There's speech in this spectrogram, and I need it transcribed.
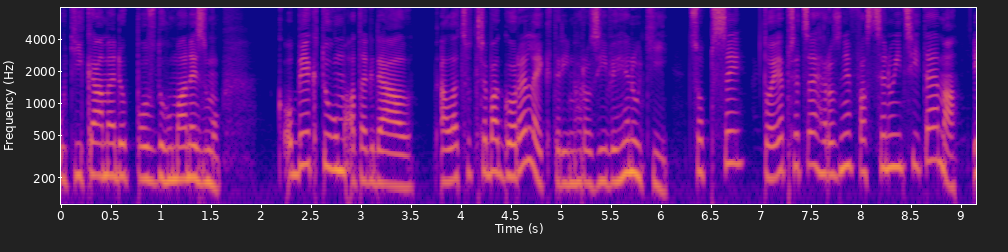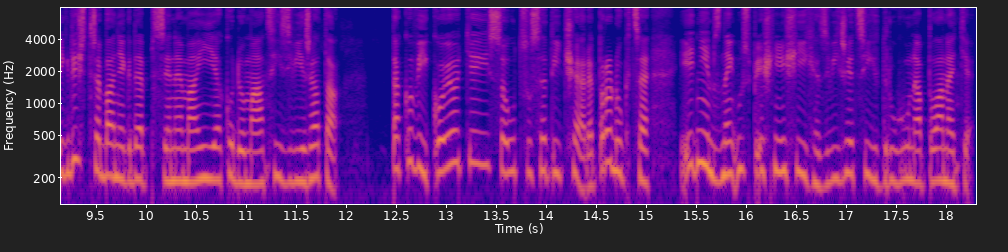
utíkáme do posthumanismu, k objektům a tak dál. Ale co třeba gorily, kterým hrozí vyhynutí? Co psy? To je přece hrozně fascinující téma. I když třeba někde psy nemají jako domácí zvířata. Takoví kojoti jsou, co se týče reprodukce, jedním z nejúspěšnějších zvířecích druhů na planetě.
